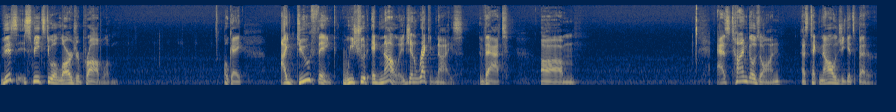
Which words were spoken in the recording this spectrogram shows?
this speaks to a larger problem. Okay. I do think we should acknowledge and recognize that um, as time goes on, as technology gets better,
